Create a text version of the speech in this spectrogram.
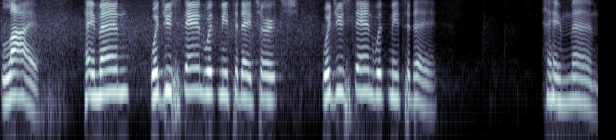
life. Amen. Would you stand with me today, church? Would you stand with me today? Amen.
